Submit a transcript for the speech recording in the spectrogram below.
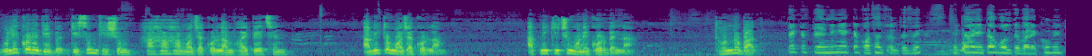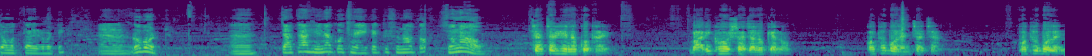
গুলি করে দিব ডিসুম ঢিসুম হা হা হা মজা করলাম, ভয় পেয়েছেন? আমি তো মজা করলাম। আপনি কিছু মনে করবেন না। ধন্যবাদ। এটা একটা ট্রেন্ডিং এ একটা কথা চলতেছে। সেটা এটাও বলতে পারে। খুবই চমৎকার রোবটটি রোবট। চাচা হেনা কোথায়? এটা একটু শোনাও তো। শোনাও। চাচা হেনা কোথায়? বাড়ি ঘর সাজানো কেন? কথা বলেন চাচা। কথা বলেন।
